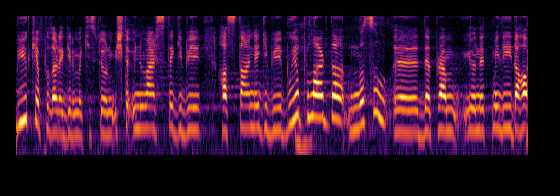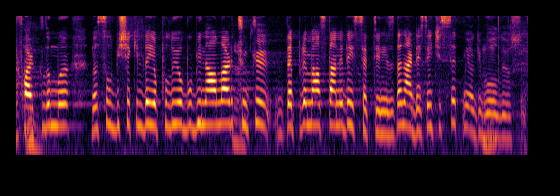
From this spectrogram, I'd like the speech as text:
büyük yapılara girmek istiyorum. İşte üniversite gibi, hastane gibi. Bu yapılarda nasıl e, deprem yönetmeliği daha farklı mı? Nasıl bir şekilde yapılıyor bu binalar? Çünkü depremi hastanede hissettiğinizde neredeyse hiç hissetmiyor gibi oluyorsunuz.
